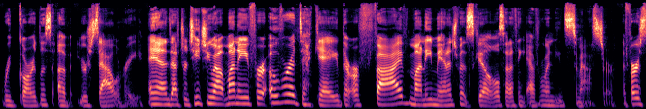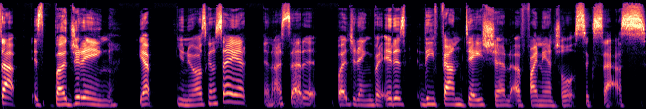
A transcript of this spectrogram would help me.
regardless of your salary. And after teaching about money for over a decade, there are five money management skills that I think everyone needs to master. The first up is budgeting. Yep, you knew I was going to say it, and I said it budgeting, but it is the foundation of financial success.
